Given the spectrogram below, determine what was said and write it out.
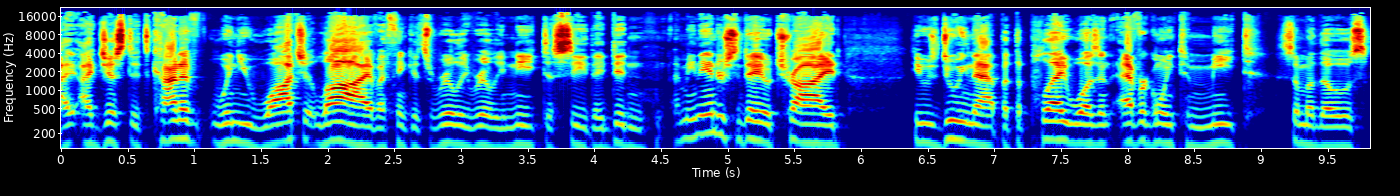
I, I just it's kind of when you watch it live, I think it's really really neat to see. They didn't. I mean, Andrew Sendejo tried, he was doing that, but the play wasn't ever going to meet some of those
